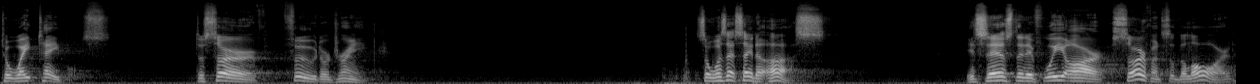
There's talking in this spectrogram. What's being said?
to wait tables, to serve food or drink. So, what does that say to us? It says that if we are servants of the Lord,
